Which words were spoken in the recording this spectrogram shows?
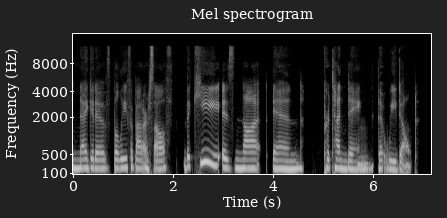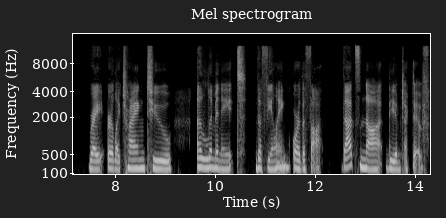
negative belief about ourselves, the key is not in pretending that we don't, right? Or like trying to eliminate the feeling or the thought. That's not the objective.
